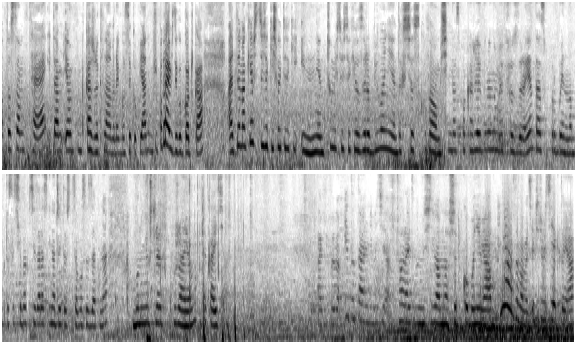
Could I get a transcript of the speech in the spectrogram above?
oto są te i tam, ja wam pokażę klamrę, bo sobie kupiłam, muszę poprawić tego koczka, ale ten makijaż coś jakiś faktycznie taki inny, nie wiem, tu mi coś takiego zrobiło, nie wiem, tak się skowało mi się. Teraz pokażę, jak wygląda moja fryzura. Ja teraz spróbuję na nowo czesać się babci, zaraz inaczej też te włosy zepnę, bo one mnie już trochę wkurzają. Czekajcie. Tak, ja totalnie, wiecie, ja wczoraj to wymyśliłam na szybko, bo nie miałam, nie miałam zamawiać, jak wiecie jak to ja.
